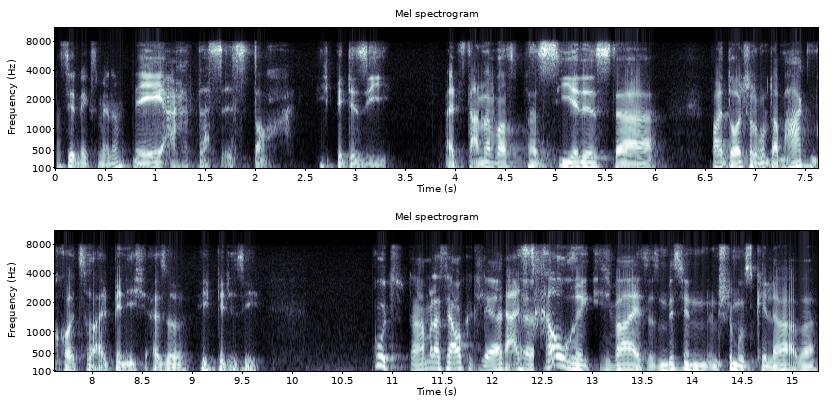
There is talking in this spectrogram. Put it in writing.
passiert nichts mehr, ne? Nee, ach, das ist doch, ich bitte Sie. Als dann noch was passiert ist, da war Deutschland unterm Hakenkreuz, so alt bin ich. Also, ich bitte Sie. Gut, dann haben wir das ja auch geklärt. Ja, ist traurig, ich weiß. Ist ein bisschen ein Stimmungskiller, aber,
